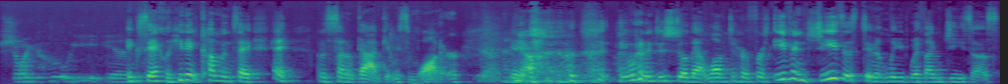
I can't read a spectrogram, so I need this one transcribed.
showing who he is. exactly. He didn't come and say, hey, I'm the son of God, get me some water. Yeah. You know, he wanted to show that love to her first. Even Jesus didn't lead with, I'm Jesus.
